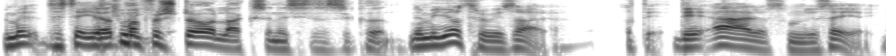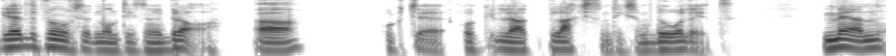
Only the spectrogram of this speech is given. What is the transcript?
Men, det, Det jag, är att tror, man förstör laxen i sista sekund. nej, men jag tror ju så här. Att det, det är som du säger, grädde på moset är någonting som är bra. Ja. Och, det, och lök på laxen är någonting som är dåligt. Men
